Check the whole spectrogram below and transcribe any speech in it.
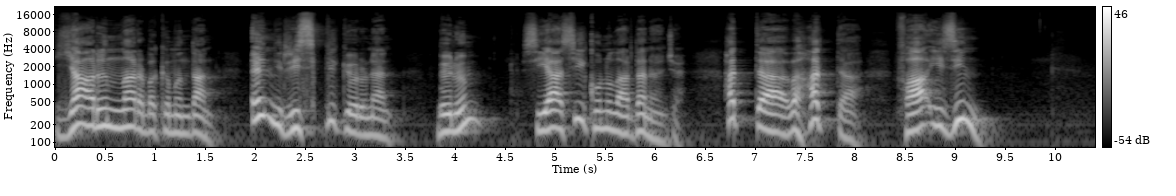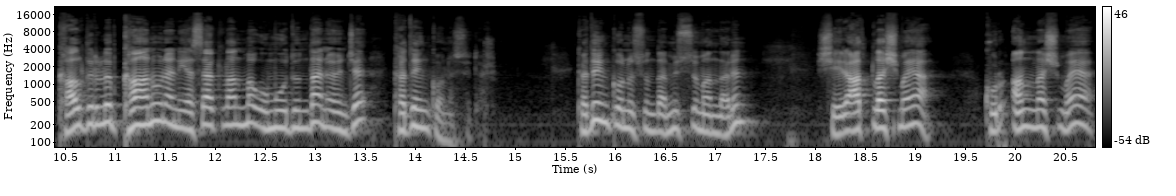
yarınlar bakımından en riskli görünen bölüm siyasi konulardan önce hatta ve hatta faizin kaldırılıp kanunen yasaklanma umudundan önce kadın konusudur. Kadın konusunda Müslümanların şeriatlaşmaya, Kur'anlaşmaya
